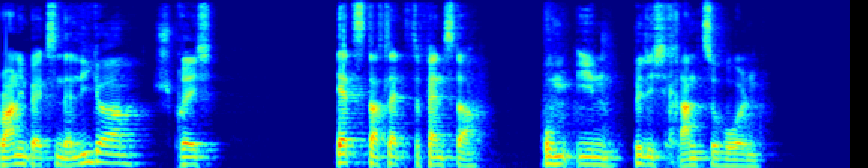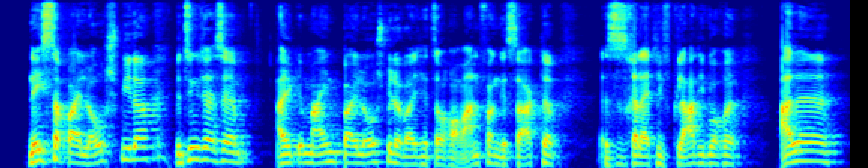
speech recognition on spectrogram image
Running Backs in der Liga, sprich jetzt das letzte Fenster, um ihn billig ranzuholen. Nächster bei Low-Spieler, beziehungsweise allgemein bei Low-Spieler, weil ich jetzt auch am Anfang gesagt habe, es ist relativ klar die Woche, alle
